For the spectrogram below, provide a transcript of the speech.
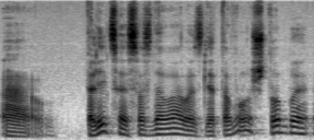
А полиция создавалась для того, чтобы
